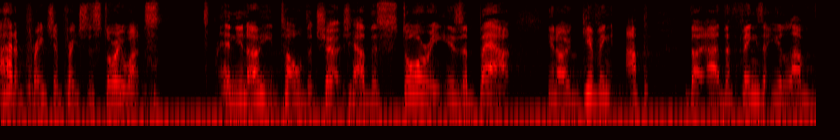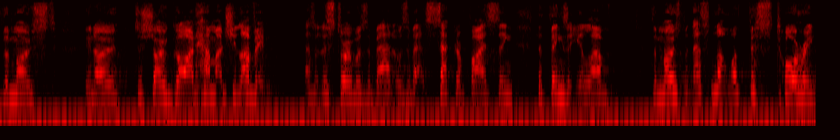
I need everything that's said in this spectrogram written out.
I had a preacher preach the story once. And, you know, he told the church how this story is about, you know, giving up the, uh, the things that you love the most you know, to show God how much you love Him. That's what this story was about. It was about sacrificing the things that you love the most, but that's not what this story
